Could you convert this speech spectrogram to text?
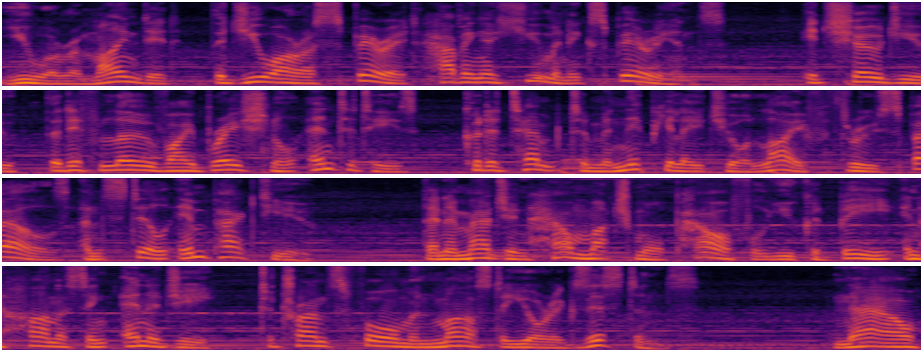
You were reminded that you are a spirit having a human experience. It showed you that if low vibrational entities could attempt to manipulate your life through spells and still impact you, then imagine how much more powerful you could be in harnessing energy to transform and master your existence. Now,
